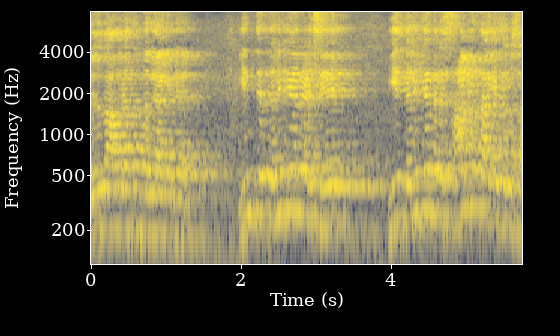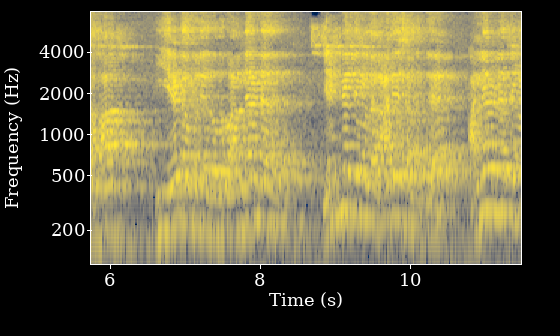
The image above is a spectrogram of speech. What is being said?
ಎಲ್ಲ ಅವರ ಹೆಸರಲ್ಲಿ ಆಗಿದೆ. ಹಿಂದೆ ತನಿಖೆ ನಡೆಸಿ, ಈ ತನಿಖೆ ನಡೆಸಿ ಸಾಬೀತಾಗಿದ್ರು ಸಹ ಈ ಎ ಇರೋರು ಹನ್ನೆರಡನೇ, ಎಂಟನೇ ತಿಂಗಳ ಆದೇಶ ಆಗುತ್ತೆ. ಹನ್ನೆರಡನೇ ಹೋಗ್ಬಿಟ್ಟು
